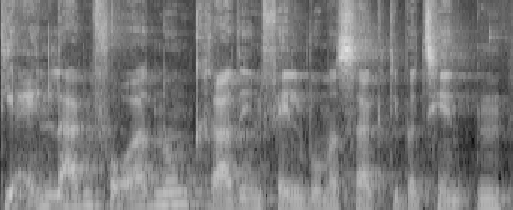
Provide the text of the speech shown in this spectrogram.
die Einlagenverordnung, gerade in Fällen, wo man sagt, die Patienten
